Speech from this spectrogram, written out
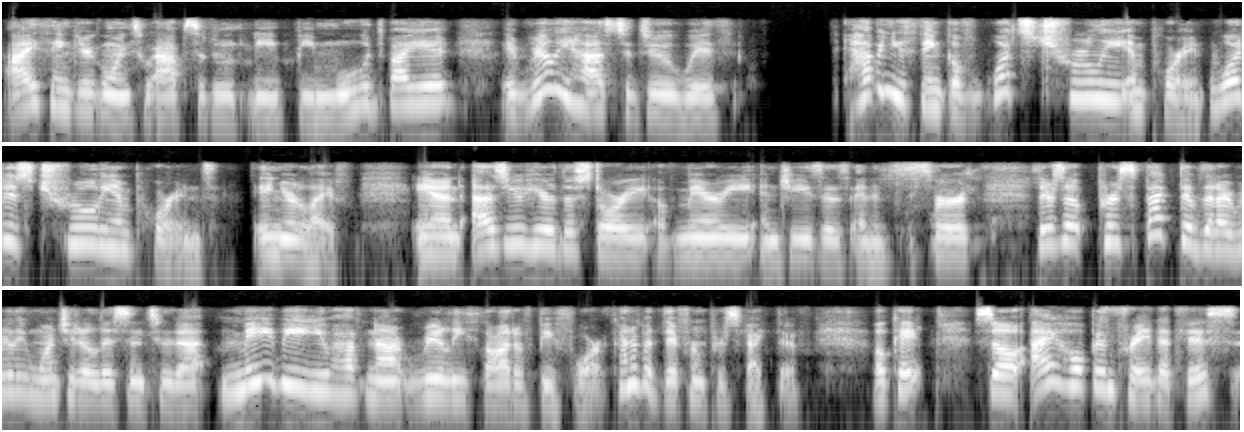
I think you're going to absolutely be moved by it. It really has to do with having you think of what's truly important. What is truly important in your life. And as you hear the story of Mary and Jesus and his birth, there's a perspective that I really want you to listen to that maybe you have not really thought of before, kind of a different perspective. Okay. So I hope and pray that this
